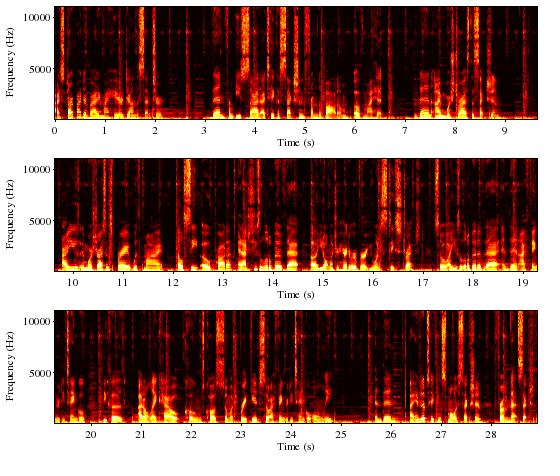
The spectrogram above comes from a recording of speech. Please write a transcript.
I start by dividing my hair down the center. Then from each side, I take a section from the bottom of my head. Then I moisturize the section. I use a moisturizing spray with my LCO product, and I just use a little bit of that. Uh, you don't want your hair to revert, you want to stay stretched. So I use a little bit of that, and then I finger detangle because I don't like how combs cause so much breakage, so I finger detangle only. And then I ended up taking a smaller section from that section.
